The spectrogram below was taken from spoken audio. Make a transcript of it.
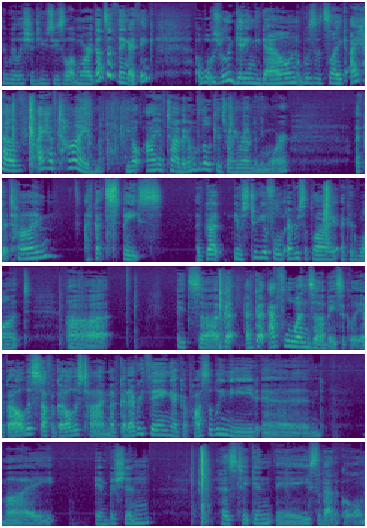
I really should use these a lot more. That's a thing. I think what was really getting me down was it's like I have I have time. You know, I have time. I don't have little kids running around anymore. I've got time. I've got space. I've got you know studio full of every supply I could want. Uh, it's uh, I've got I've got affluenza basically. I've got all this stuff. I've got all this time. I've got everything I could possibly need, and my ambition has taken a sabbatical.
